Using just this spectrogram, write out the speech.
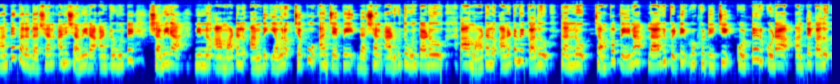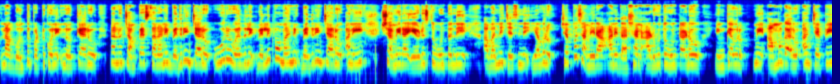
అంతే కదా దర్శన్? అని షమీరా అంటూ ఉంటే షమీరా నిన్ను ఆ మాటలు అంది ఎవరో చెప్పు అని చెప్పి దర్శన్ అడుగుతూ ఉంటాడు. ఆ మాటలు అనటమే కాదు నన్ను చంపపేన లాగిపెట్టి ఒక్కటిచ్చి కొట్టారు కూడా. అంతేకాదు నా గొంతు పట్టుకొని నొక్కారు. నన్ను చంపేస్తానని బెదిరించారు. ఊరు వదిలి వెళ్ళిపోమని బెదిరించారు అని షమీరా ఏడుస్తూ ఉంటుంది. అవన్నీ చేసింది ఎవరు? చెప్పు సమీరా అని దర్శన్ అడుగుతూ ఉంటాడు. ఇంకెవరు? మీ అమ్మగారు అని చెప్పి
